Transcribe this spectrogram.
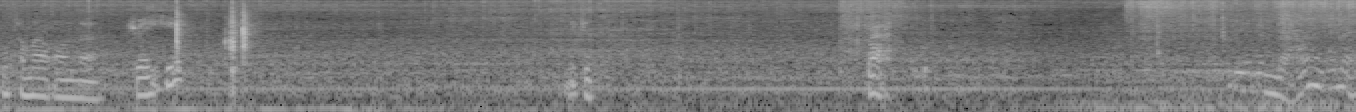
will come out on the tray here. Make it fast. Đưa mình nhỏ như thế này.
